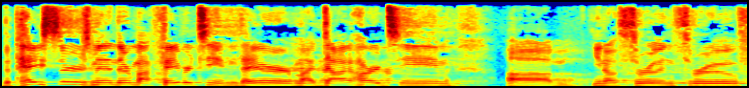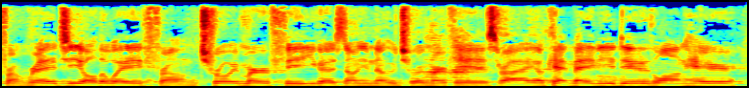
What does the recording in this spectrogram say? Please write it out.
the Pacers, man, they're my favorite team. They're my diehard team, um, you know, through and through, from Reggie all the way from Troy Murphy. You guys don't even know who Troy Murphy is, right? Okay, maybe you do. Long hair.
